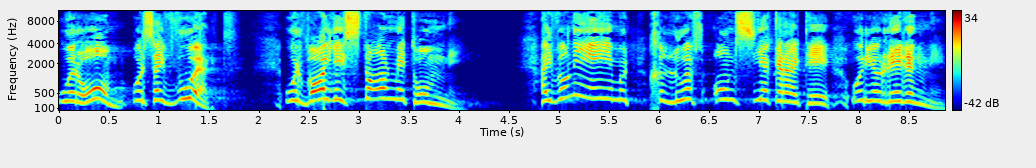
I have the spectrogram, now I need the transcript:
oor hom, oor sy woord, oor waar jy staan met hom nie. Hy wil nie hê jy moet geloofsonsekerheid hê oor jou redding nie.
